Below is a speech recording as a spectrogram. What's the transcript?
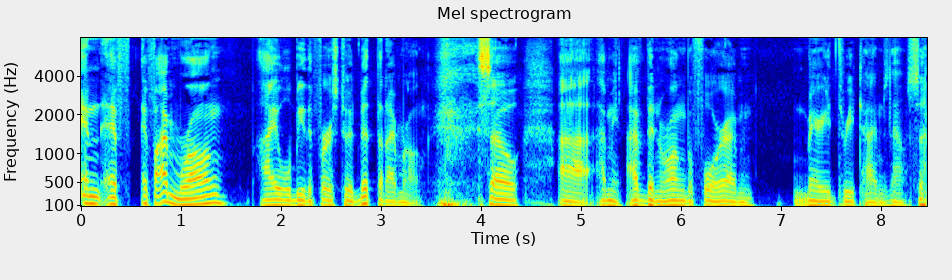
and if if I'm wrong, I will be the first to admit that I'm wrong. so, uh, I mean, I've been wrong before. I'm married three times now, so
